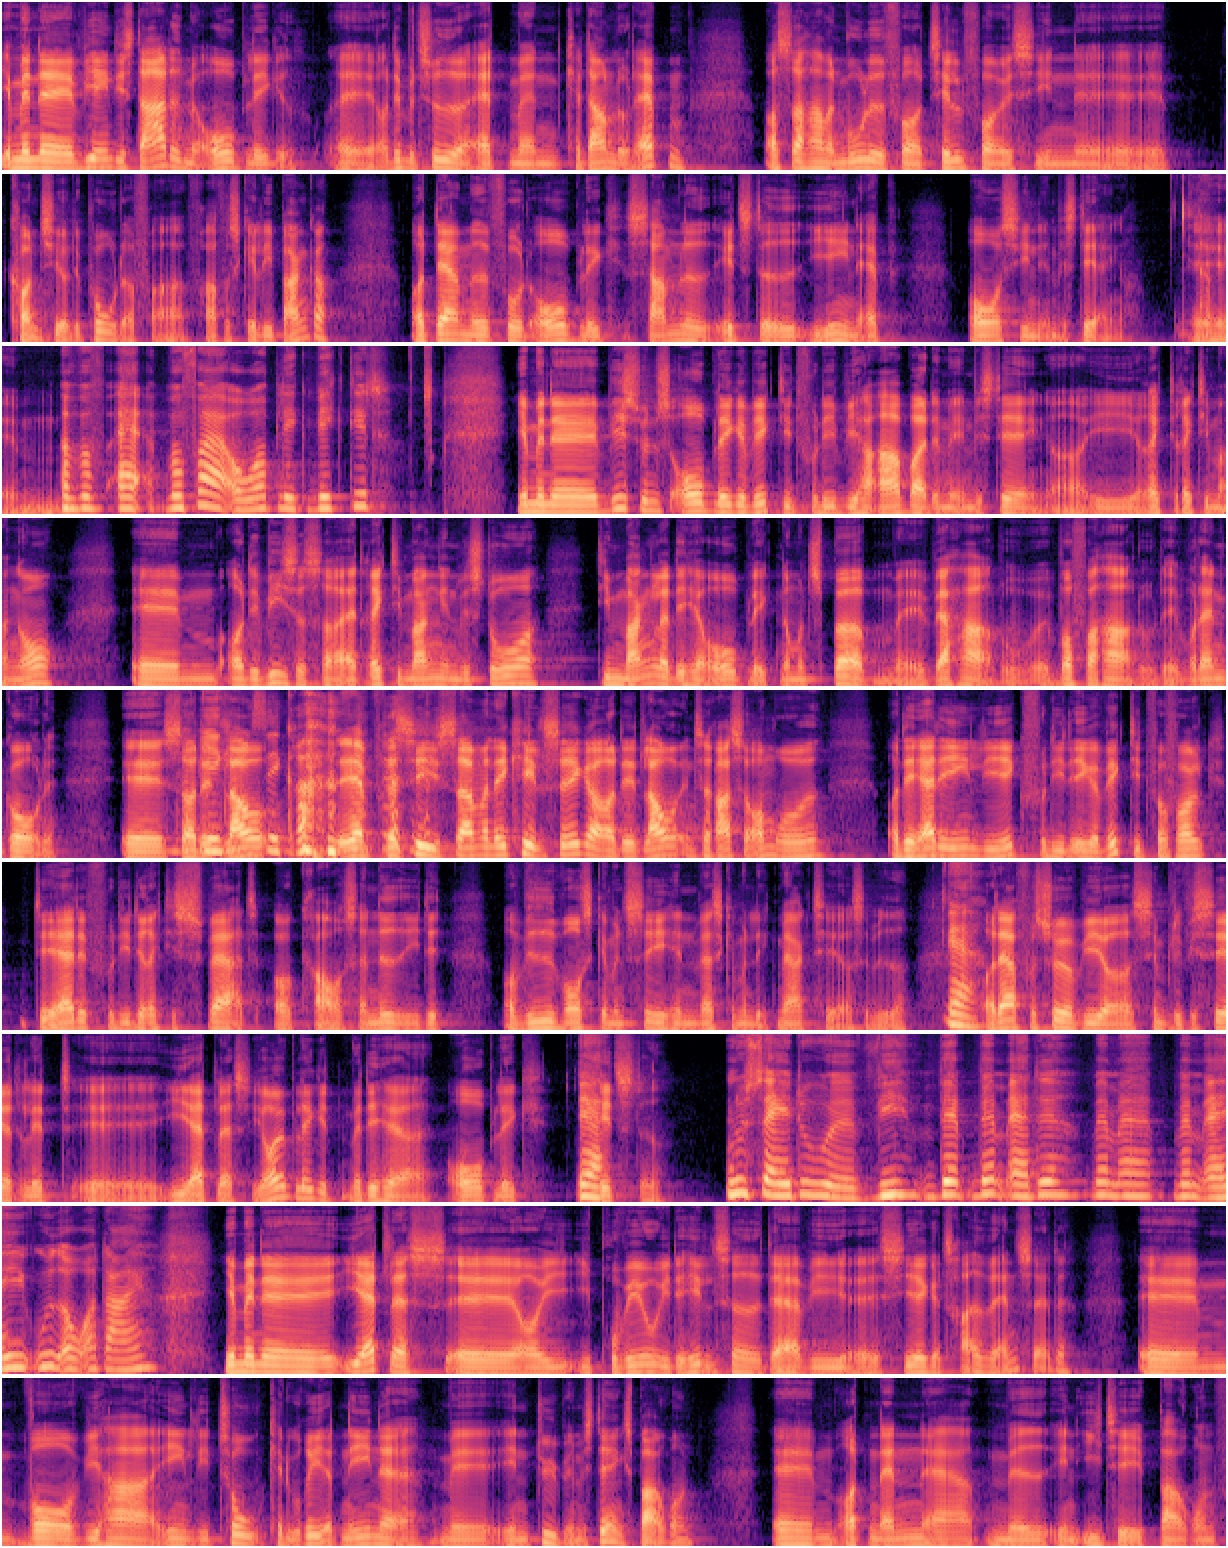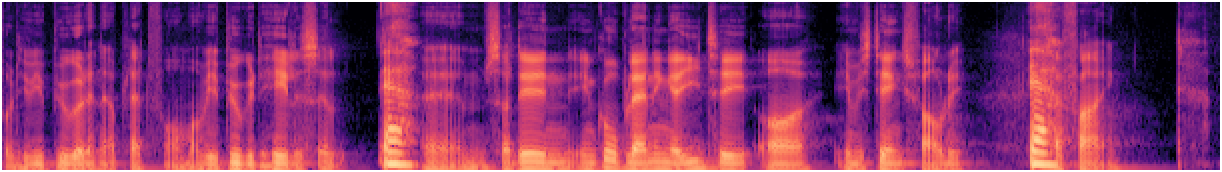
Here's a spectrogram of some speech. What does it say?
Jamen, øh, vi har egentlig startet med overblikket, øh, og det betyder, at man kan downloade appen, og så har man mulighed for at tilføje sine øh, konti og depoter fra, fra forskellige banker, og dermed få et overblik samlet et sted i en app over sine investeringer. Øhm, Og hvorfor er, hvorfor er overblik vigtigt? Jamen, øh, vi synes overblik er vigtigt, fordi vi har arbejdet med investeringer i rigtig, rigtig mange år. Øhm, og det viser sig, at rigtig mange investorer, de mangler det her overblik. Når man spørger dem, øh, hvad har du, hvorfor har du det, hvordan går det, øh, så er det et lav... ja, præcis. Så er man ikke helt sikker, og det er et lav interesseområde. Og det er det egentlig ikke, fordi det ikke er vigtigt for folk. Det er det, fordi det er rigtig svært at grave sig ned i det, og vide, hvor skal man se hen, hvad skal man lægge mærke til, osv. Ja. Og der forsøger vi at simplificere det lidt øh, i Atlas i øjeblikket med det her overblik Ja. et sted. Nu sagde du øh, vi. Hvem, hvem er det? Hvem er, hvem er I ud over dig? Jamen øh, i Atlas øh, og i, i Proveo i det hele taget, der er vi øh, cirka 30 ansatte, øh, hvor vi har egentlig to kategorier. Den ene er med en dyb investeringsbaggrund, øh, og den anden er med en IT-baggrund, fordi vi bygger den her platform, og vi bygger det hele selv. Ja. Øh, så det er en, en god blanding af IT og investeringsfaglig Ja. erfaring.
